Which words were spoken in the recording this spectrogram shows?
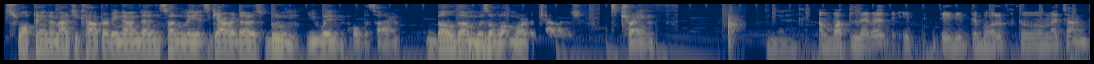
swap in a Magikarp every now and then. Suddenly it's Gyarados, boom, you win all the time. Beldum was a Mhm. lot more of a challenge to train. Yeah, And what level it, did it evolve to Metang?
